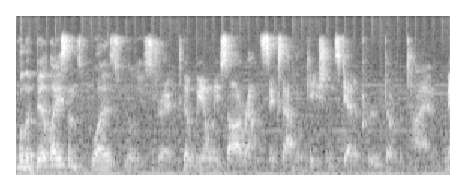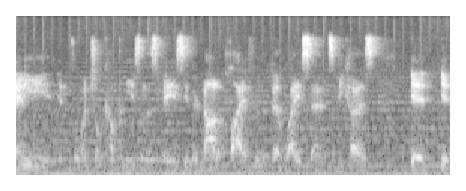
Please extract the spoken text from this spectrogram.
Well, the BitLicense was really strict that we only saw around six applications get approved over time. Many influential companies in the space either not apply for the BitLicense because it, it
